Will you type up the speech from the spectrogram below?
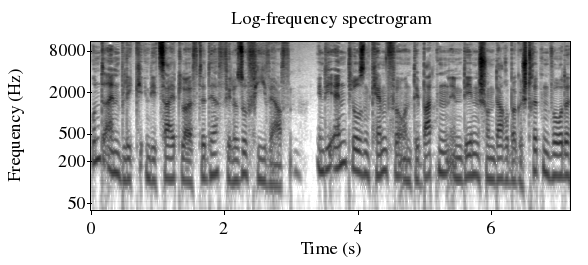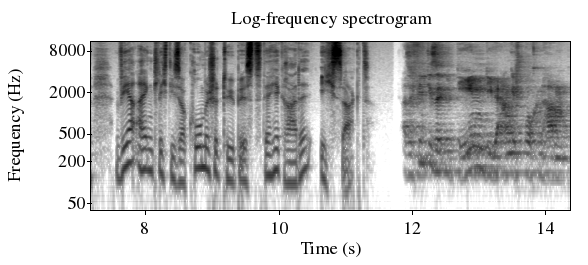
und einen Blick in die Zeitläufe der Philosophie werfen in die endlosen Kämpfe und Debatten, in denen schon darüber gestritten wurde, wer eigentlich dieser komische Typ ist, der hier gerade Ich sagt. Also ich finde diese Ideen, die wir angesprochen haben,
